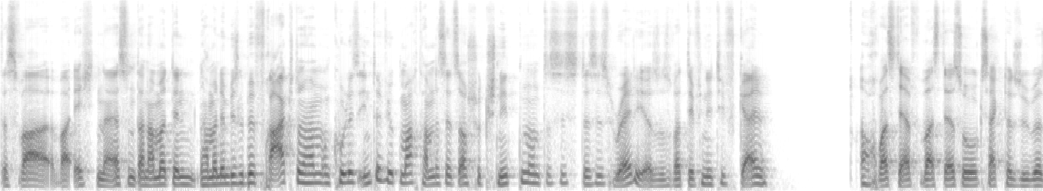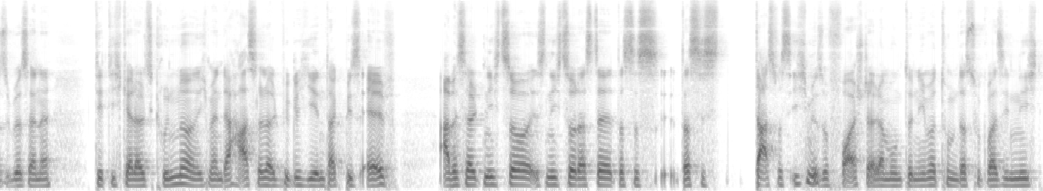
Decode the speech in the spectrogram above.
Das war, war echt nice. Und dann haben wir, den, haben wir den ein bisschen befragt und haben ein cooles Interview gemacht, haben das jetzt auch schon geschnitten und das ist, das ist ready. Also es war definitiv geil auch was der, was der so gesagt hat über, über seine Tätigkeit als Gründer. Ich meine, der hustelt halt wirklich jeden Tag bis elf. Aber es ist halt nicht so, ist nicht so, dass der, dass es, das ist das, was ich mir so vorstelle am Unternehmertum, dass du quasi nicht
